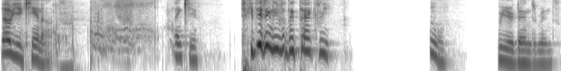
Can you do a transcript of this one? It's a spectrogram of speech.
No, you cannot. Thank you. They didn't even attack me. Oh, weird Endermans.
